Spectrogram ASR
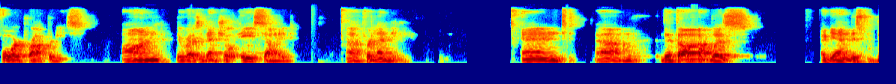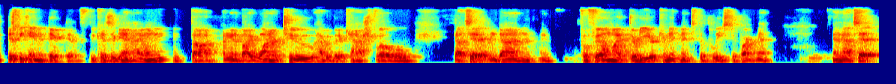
four properties on the residential A side uh, for lending, and um, the thought was again, this this became addictive because again, I only thought I'm going to buy one or two, have a bit of cash flow. That's it. I'm done. I fulfill my 30 year commitment to the police department, and that's it.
